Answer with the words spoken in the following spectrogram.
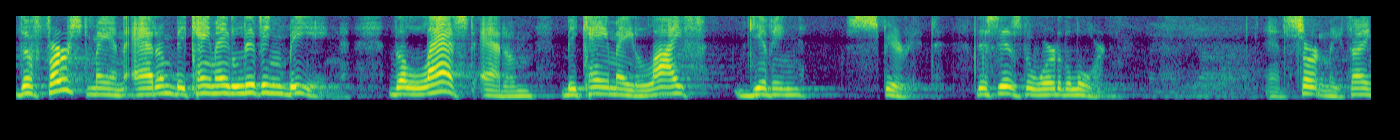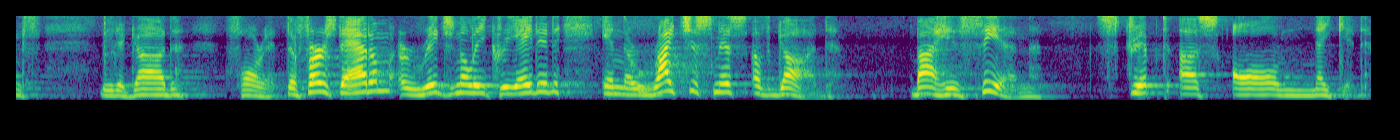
the first man, Adam, became a living being the last Adam became a life giving spirit. This is the word of the Lord. And certainly thanks be to God for it. The first Adam, originally created in the righteousness of God, by his sin, stripped us all naked.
